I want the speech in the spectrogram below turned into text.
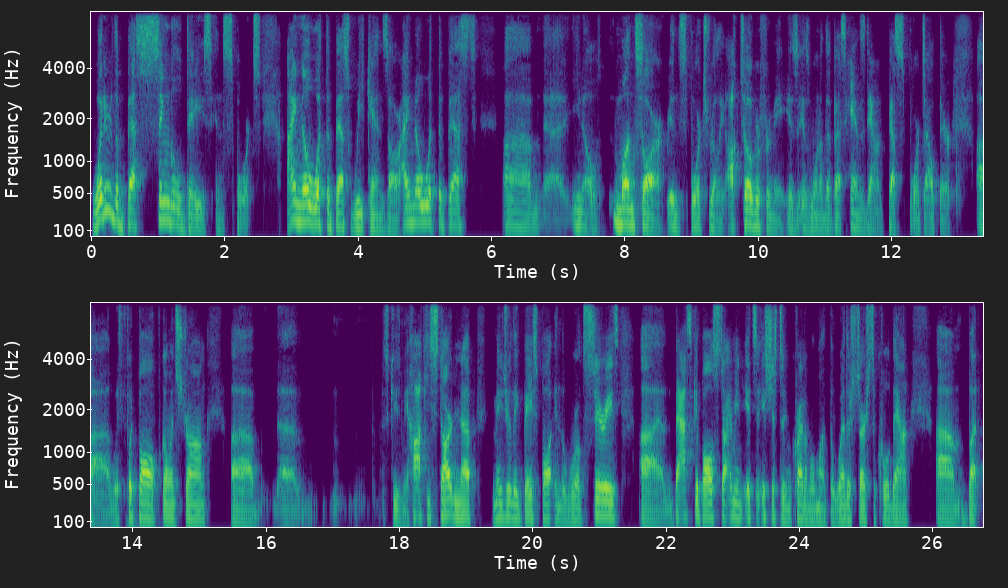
what are the best single days in sports? I know what the best weekends are. I know what the best um, uh, you know months are in sports really october for me is is one of the best hands down best sports out there uh, with football going strong uh, uh, excuse me, hockey starting up, Major League Baseball in the World Series, uh, basketball start. I mean, it's it's just an incredible month. The weather starts to cool down. Um, but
